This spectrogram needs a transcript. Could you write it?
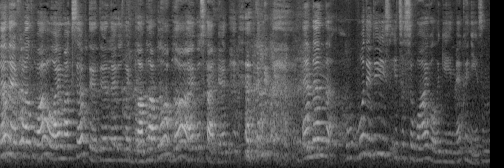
then I felt, wow, I'm accepted. And it was like blah, blah, blah, blah. I was happy. and then what it is, it's a survival again mechanism.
